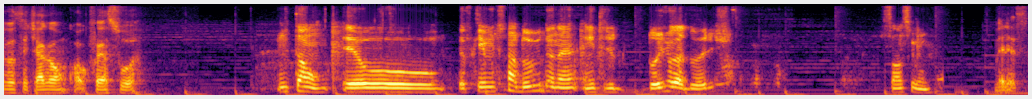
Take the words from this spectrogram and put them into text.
E você, Thiagão, qual foi a sua? Então, eu, eu fiquei muito na dúvida, né, entre dois jogadores. Só um segundo. Beleza.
